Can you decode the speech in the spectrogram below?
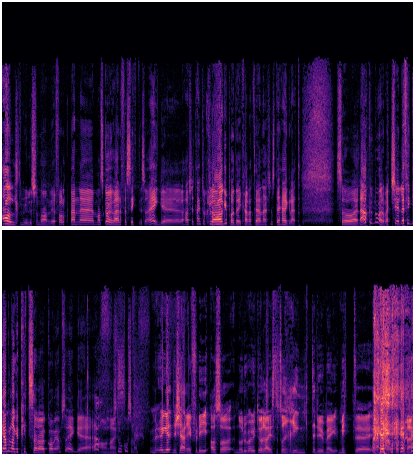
alt mulig som vanlige folk. Men uh, man skal jo være forsiktig, så jeg uh, har ikke tenkt å klage på det i karantene. Jeg syns det er helt greit. Så uh, nei, akkurat nå har det vært chill. Jeg fikk hjemmelaget pizza da jeg kom hjem, så jeg ja, oh, nice. storkoser meg. Men jeg er litt nysgjerrig, fordi altså, når du var ute og reiste, så ringte du meg midt uh, i stoppene.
